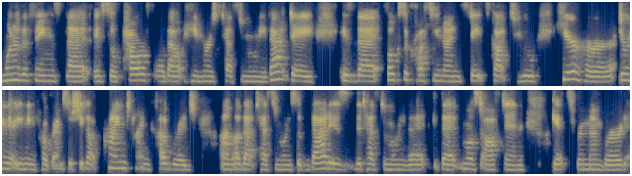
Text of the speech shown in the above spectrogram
one of the things that is so powerful about Hamer's testimony that day is that folks across the United States got to hear her during their evening program. So, she got prime time coverage um, of that testimony. So, that is the testimony that, that most often gets remembered.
